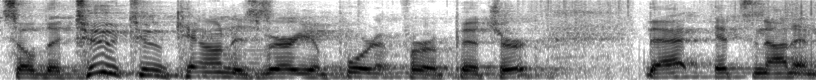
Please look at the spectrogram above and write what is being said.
So the 2 2 count is very important for a pitcher. That it's not an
